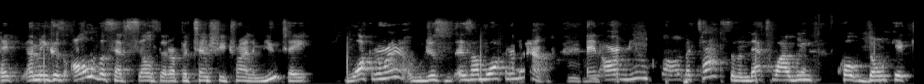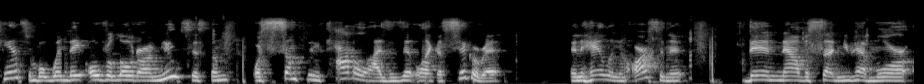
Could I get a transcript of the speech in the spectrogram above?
And I mean, because all of us have cells that are potentially trying to mutate walking around just as I'm walking around. Mm-hmm. And our immune system attacks them. And that's why we, quote, don't get cancer. But when they overload our immune system or something catalyzes it like a cigarette, inhaling arsenic, then now all of a sudden you have more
